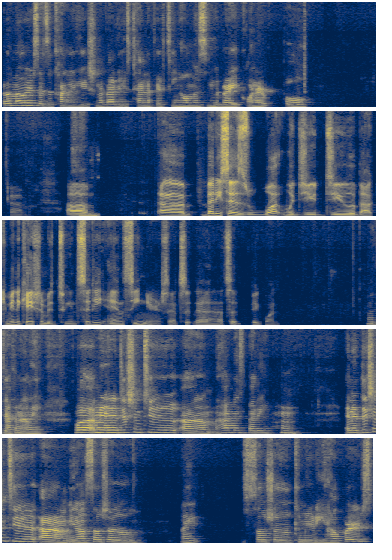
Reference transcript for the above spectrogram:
Bill Miller's is a congregation of at least 10 to 15 homeless in the very corner pole. Um, uh, Betty says, "What would you do about communication between city and seniors?" That's a, uh, that's a big one. Definitely. Well, I mean, in addition to um, hi, Miss Betty. in addition to um, you know social like social community helpers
